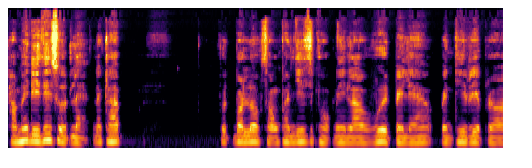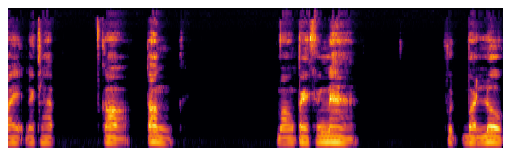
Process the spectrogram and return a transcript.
ทำให้ดีที่สุดแหละนะครับ ฟุตบอลโลก 2026 ในเราวืดไปแล้วเป็นที่เรียบร้อยนะครับ ก็ต้องมองไปข้างหน้า ฟุตบอลโลก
